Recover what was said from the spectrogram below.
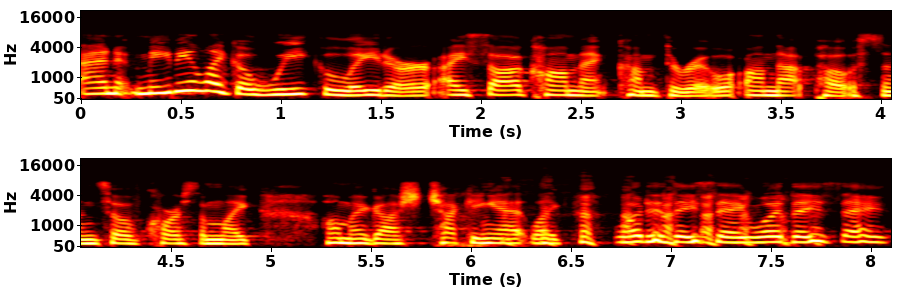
And maybe like a week later, I saw a comment come through on that post. And so, of course, I'm like, oh my gosh, checking it. Like, what did they say? What did they say?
